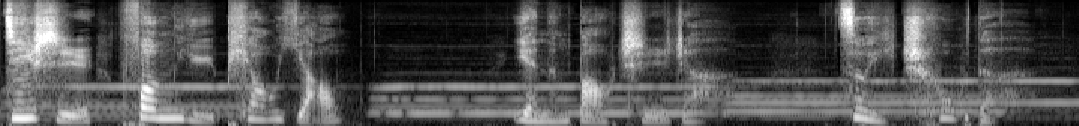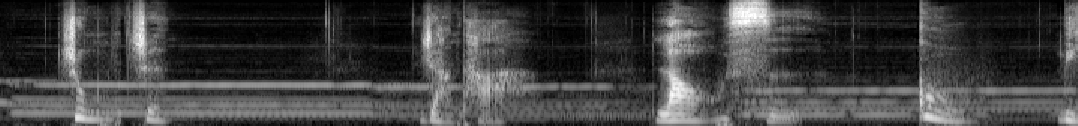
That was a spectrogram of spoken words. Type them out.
即使风雨飘摇，也能保持着最初的忠贞，让它老死故里。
